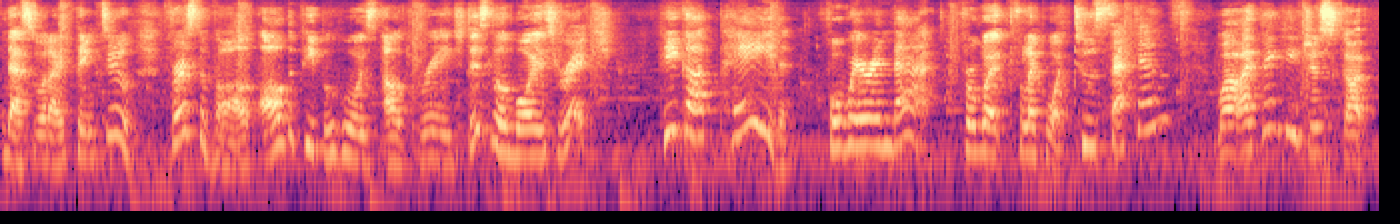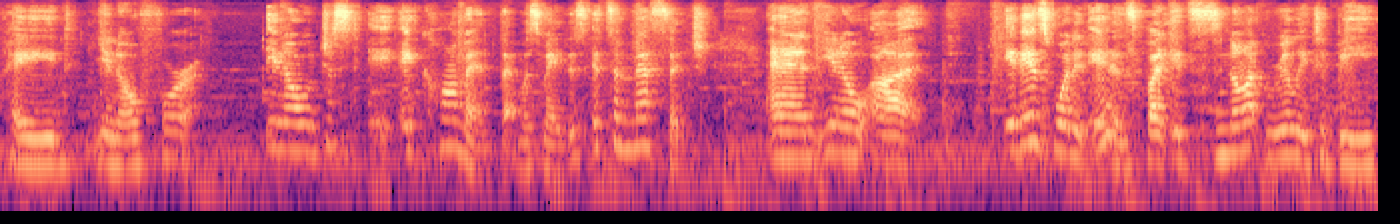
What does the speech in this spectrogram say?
That's what I think too. First of all, all the people who is outraged, this little boy is rich. He got paid for wearing that. For what for like what, two seconds? Well, I think he just got paid, you know, for you know, just a, a comment that was made. It's, it's, a message. And, you know, uh, it is what it is, but it's not really to be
